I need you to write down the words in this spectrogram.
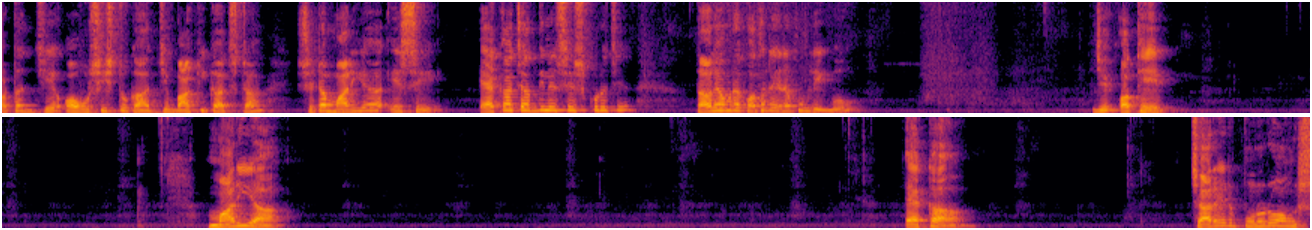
অর্থাৎ যে অবশিষ্ট কাজ, যে বাকি কাজটা, সেটা মারিয়া এসে একা চার দিনে শেষ করেছে। তাহলে আমরা কথাটা এরকম লিখব যে, অতএব মারিয়া একা। চারের পনেরো অংশ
